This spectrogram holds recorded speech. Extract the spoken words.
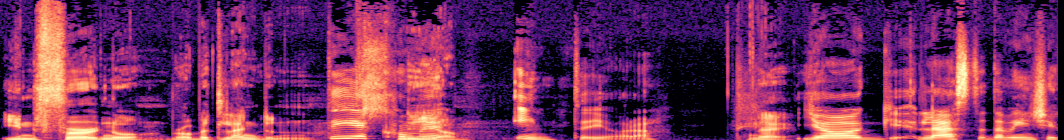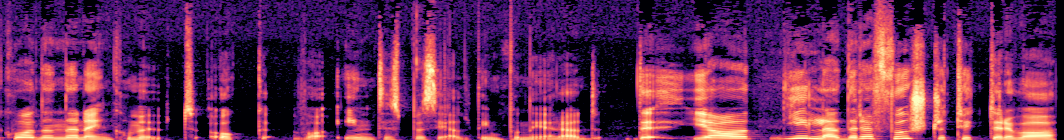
Inferno, Robert Langdon? Det kommer nya? jag inte göra. Nej. Jag läste Da Vinci-koden när den kom ut och var inte speciellt imponerad. Det, jag gillade det först och tyckte det var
